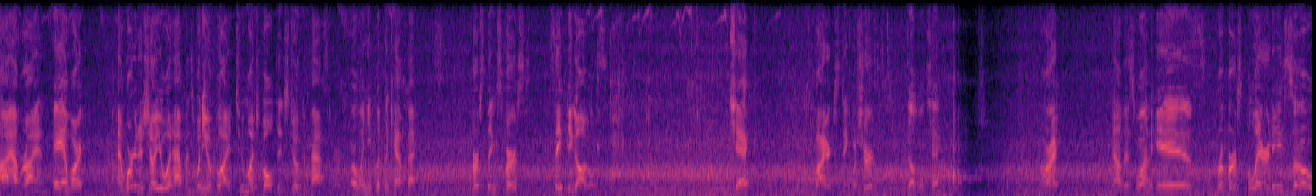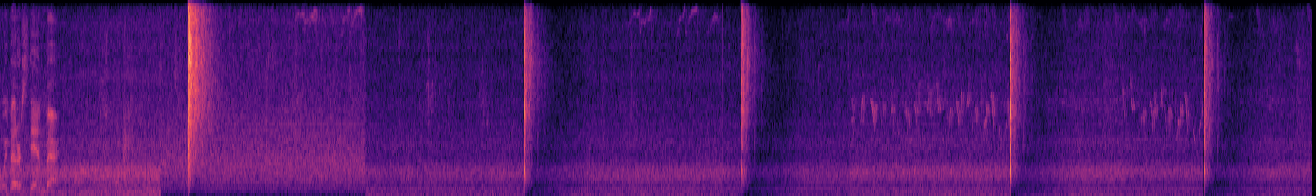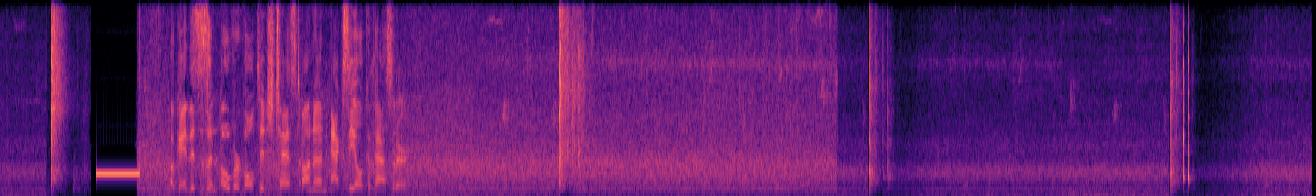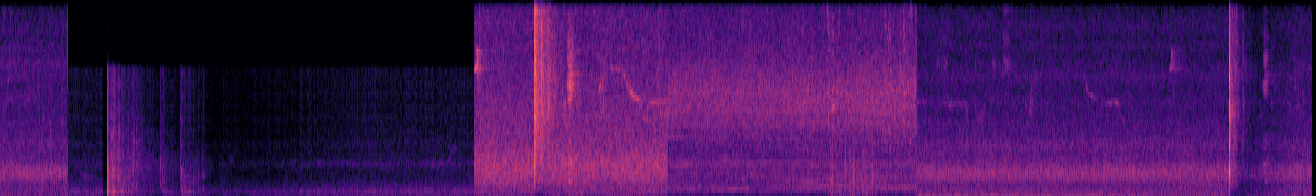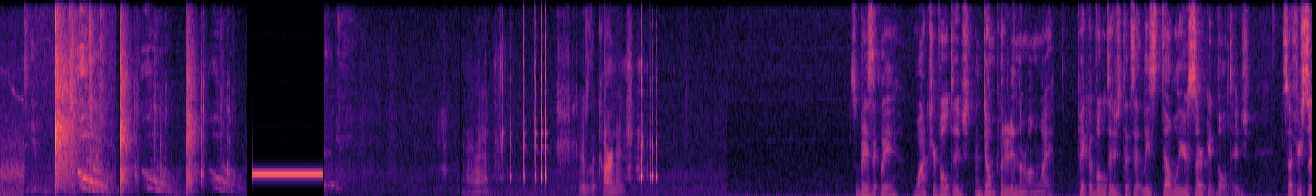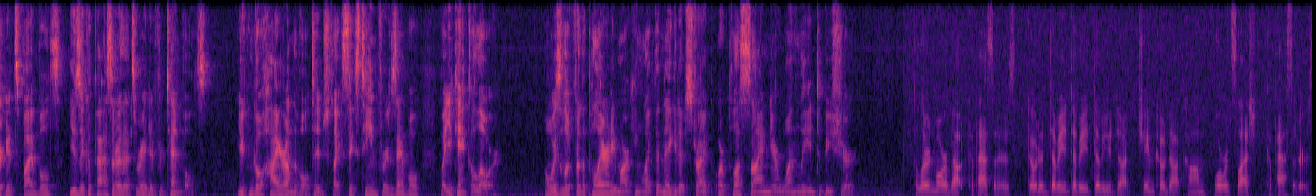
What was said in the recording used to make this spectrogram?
Hi, I'm Ryan, Hey, I'm Mark. and we're going to show you what happens when you apply too much voltage to a capacitor. Or when you put the cap backwards. First things first, safety goggles, Check. fire extinguisher. Double check. All right. Now this one is reverse polarity, so we better stand back. Okay, this is an overvoltage test on an axial capacitor. Here's the carnage. So basically, watch your voltage and don't put it in the wrong way. Pick a voltage that's at least double your circuit voltage. So if your circuit's 5 volts, use a capacitor that's rated for 10 volts. You can go higher on the voltage, like 16 for example, but you can't go lower. Always look for the polarity marking like the negative stripe or plus sign near one lead to be sure. To learn more about capacitors, go to www.jameco.com forward slash capacitors.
